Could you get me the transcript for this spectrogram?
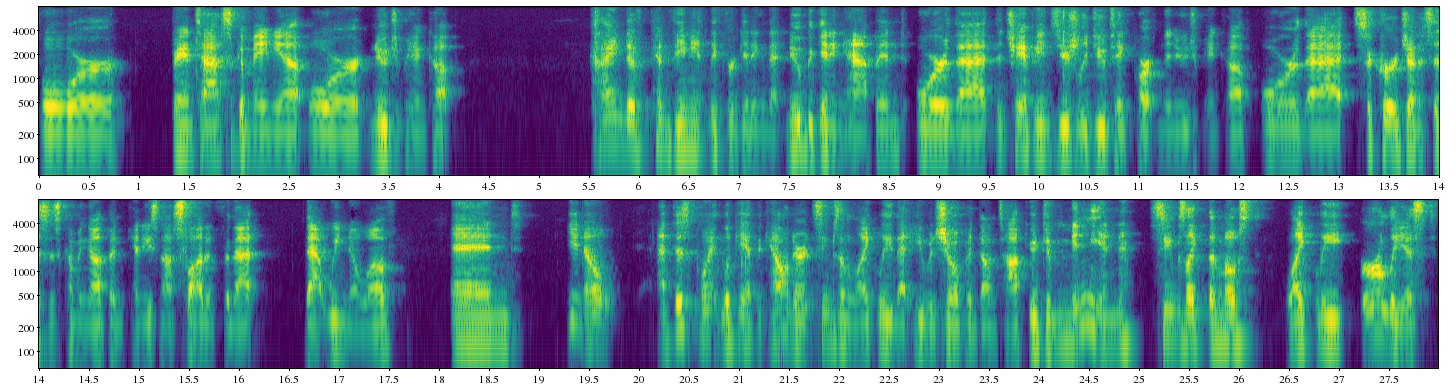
for Fantastica Mania or New Japan Cup. Kind of conveniently forgetting that New Beginning happened, or that the champions usually do take part in the New Japan Cup, or that Sakura Genesis is coming up and Kenny's not slotted for that, that we know of. And, you know, at this point, looking at the calendar, it seems unlikely that he would show up at Dontaku. Dominion seems like the most likely earliest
